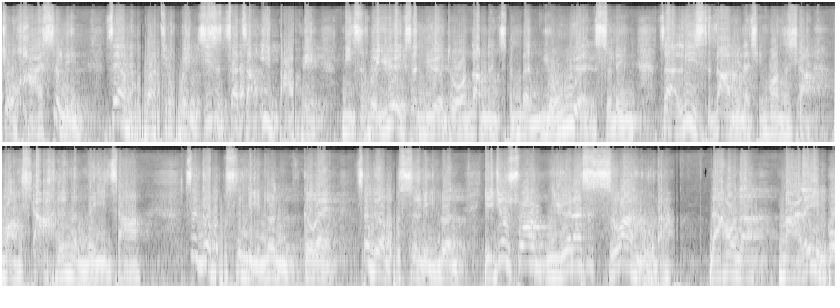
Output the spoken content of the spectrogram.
就还是零，这样股票就会即使再涨一百倍，你只会越挣越多，那么成本永远是零。在历史大顶的情况之下，往下狠狠的一扎，这个不是理论，各位。这个不是理论，也就是说，你原来是十万股的，然后呢买了一波，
